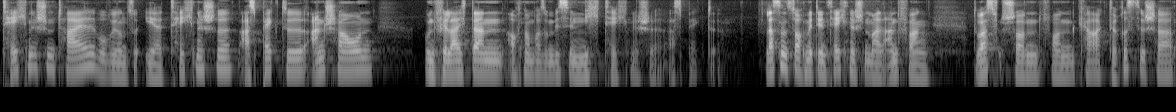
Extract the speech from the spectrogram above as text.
technischen Teil, wo wir uns so eher technische Aspekte anschauen und vielleicht dann auch nochmal so ein bisschen nicht technische Aspekte. Lass uns doch mit den technischen mal anfangen. Du hast schon von charakteristischer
